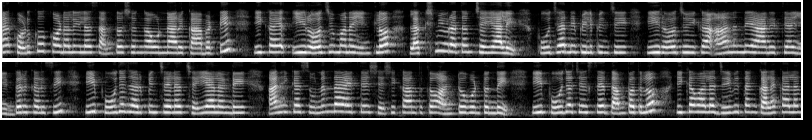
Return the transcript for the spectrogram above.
నా కొడుకు కోడలు ఇలా సంతోషంగా ఉన్నారు కాబట్టి ఇక ఈరోజు మన ఇంట్లో లక్ష్మీ వ్రతం చేయాలి. పూజారిని పిలిపించి ఈరోజు ఇక ఆనంది ఆదిత్య ఇద్దరు కలిసి ఈ పూజ జరిపించేలా చేయాలండి అని ఇక సునంద అయితే శశికాంత్తో అంటూ ఉంటుంది. ఈ పూజ చేస్తే దంపతులు ఇక వాళ్ళ జీవితం కలకాలం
